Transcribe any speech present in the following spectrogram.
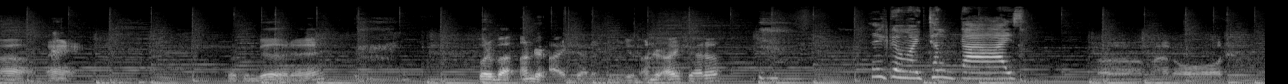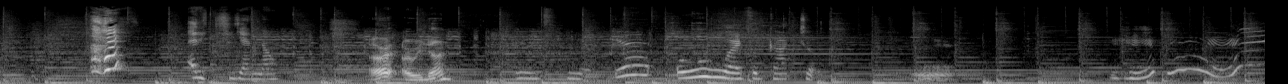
Oh man. Looking good, eh? What about under eyeshadow? Can we do under eyeshadow? Look at my tongue, guys. Oh my and it's yellow. Alright, are we done? Yeah. Oh, I forgot to. Oh. Mm-hmm.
